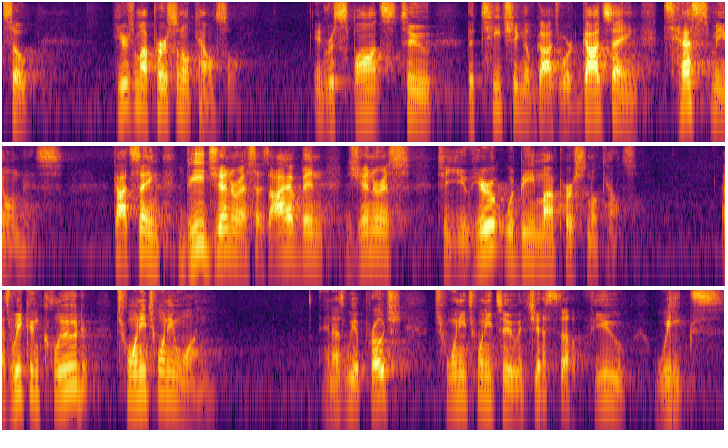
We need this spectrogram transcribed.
So here's my personal counsel in response to the teaching of God's word. God saying, Test me on this. God saying, Be generous as I have been generous to you. Here would be my personal counsel. As we conclude 2021, and as we approach 2022 in just a few weeks,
